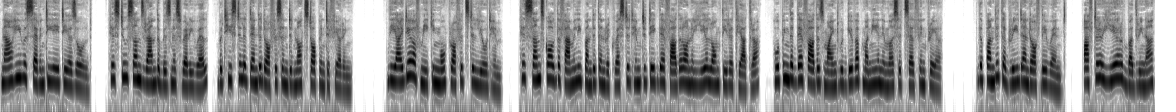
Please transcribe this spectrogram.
Now he was 78 years old. His two sons ran the business very well, but he still attended office and did not stop interfering. The idea of making more profit still lured him. His sons called the family Pandit and requested him to take their father on a year long Tirath Yatra, hoping that their father's mind would give up money and immerse itself in prayer. The Pandit agreed and off they went. After a year of Badrinath,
